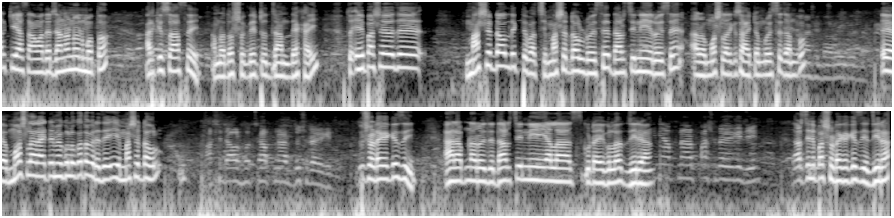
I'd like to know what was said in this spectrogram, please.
আর কি আছে আমাদের জানানোর মতো? আর কিছু আছে? আমরা দর্শকদের একটু জান দেখাই। তো এই পাশে ওই যে মাছের ডাউল দেখতে পাচ্ছি। মাছের ডাউল রয়েছে দারচিনি রয়েছে আর মশলার কিছু আইটেম রয়েছে জানব। মশলার আইটেম এগুলো কত করে? যে এই মাছের ডাউল হচ্ছে আপনার দুশো টাকা কেজি। দুশো টাকা কেজি? আর আপনার ওই যে দারচিনি এলাচ গোটা এগুলো জিরা? আপনার পাঁচশো টাকা কেজি। দারচিনি পাঁচশো টাকা কেজি জিরা?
